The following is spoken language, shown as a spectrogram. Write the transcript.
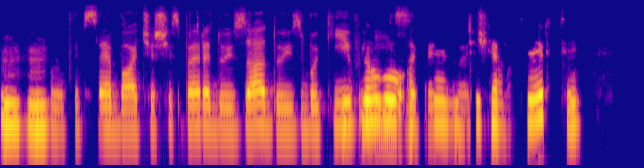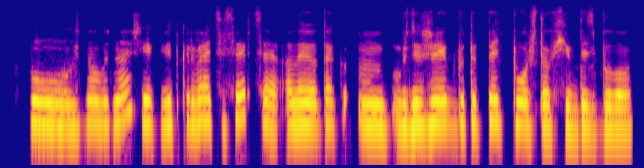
Угу. коли ти все бачиш і спереду, і ззаду, і з І боків, і знову з оце закритими відчуття очима. в серці. Фу, Мгм. знову знаєш, як відкривається серце, але отак м, вже як будто п'ять поштовхів десь було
